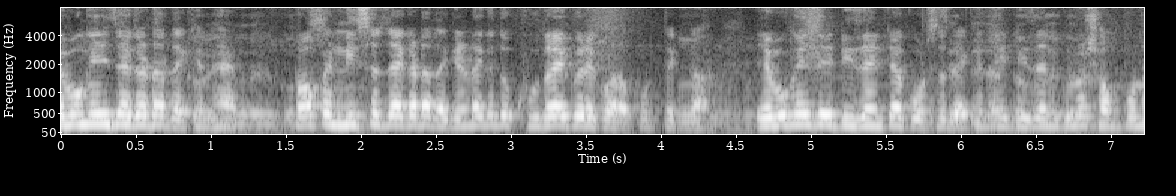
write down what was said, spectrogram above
এবং এই জায়গাটা দেখেন হ্যাঁ টপের নিচের জায়গাটা দেখেন এটা কিন্তু খুদাই করে করা প্রত্যেকটা। এবং এই যে ডিজাইনটা করছে দেখেন এই ডিজাইনগুলো সম্পূর্ণ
